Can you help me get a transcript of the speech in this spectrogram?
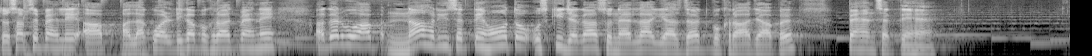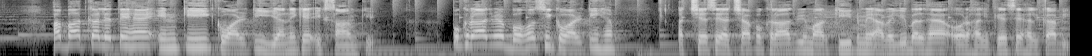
तो सबसे पहले आप अला क्वालिटी का पुखराज पहने। अगर वो आप ना खरीद सकते हो तो उसकी जगह सुनैला या जर्द पुखराज आप पहन सकते हैं। अब बात कर लेते हैं इनकी क्वालिटी, यानी कि इकसाम की। पुखराज में बहुत सी क्वालिटी हैं। अच्छे से अच्छा पुखराज भी मार्केट में अवेलेबल है और हल्के से हल्का भी।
